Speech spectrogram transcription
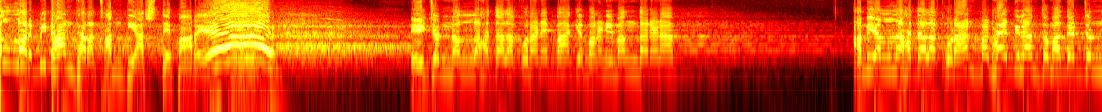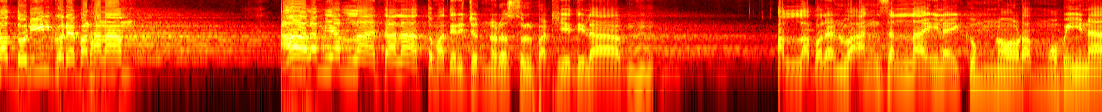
আল্লাহর বিধান দ্বারা শান্তি আসতে পারে। এই জন্য আল্লাহ তালা কোরআনে পাকে বলেন, ইমানদারেরা, আমি আল্লাহ তালা কোরআন পাঠায় দিলাম, তোমাদের জন্য দলিল করে পাঠালাম। আর আমি আল্লাহ তালা তোমাদের জন্য রসুল পাঠিয়ে দিলাম। আল্লাহ বলেন আনজালনা ইলাইকুম নূরাম মুবিনা।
